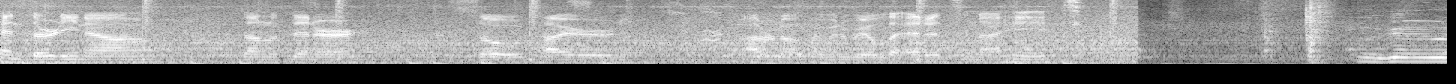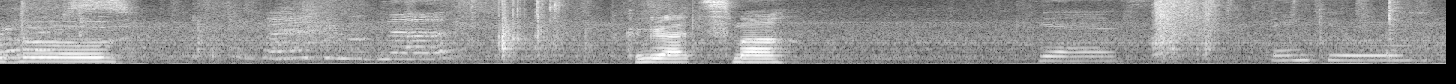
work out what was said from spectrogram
10.30 now. Done with dinner. So tired. I don't know if I'm going to be able to edit tonight. Okay, home. Congrats, Ma. Yes. Thank you.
